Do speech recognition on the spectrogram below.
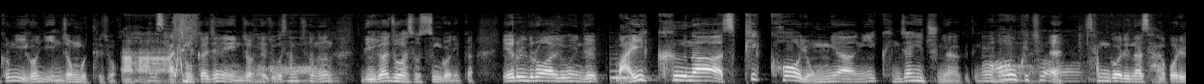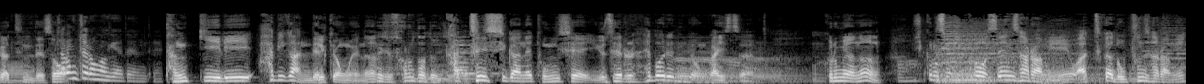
그럼 이건 인정 못 해줘. 한 4천까지는 인정해주고 3천은 네가 좋아서 쓴 거니까. 예를 들어 가지고 이제 마이크나 스피커 용량이 굉장히 중요하거든요. 어우, 그쵸. 네, 삼거리나 사거리 같은 데서 쩌렁쩌렁하게 해야 되는데. 당끼리 합의가 안 될 경우에는 그래서 서로 더 들지. 같은 시간에 동시에 유세를 해버리는 경우가 있어요. 그러면은 스피커 센 사람이 와트가 높은 사람이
